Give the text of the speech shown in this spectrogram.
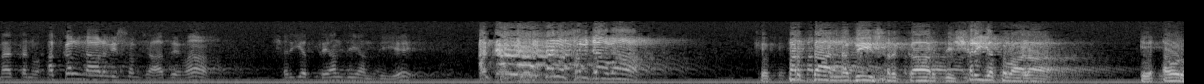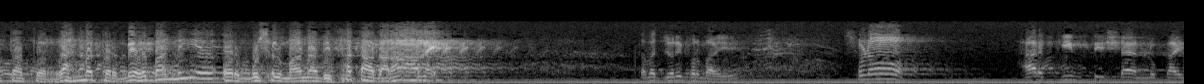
میں تین اقل نال بھی سمجھا دوا شریعت آندی آندی ہے اقل تین سمجھاوا کہ پردہ نبی سرکار دی شریعت والا یہ عورتوں تو رحمت اور مہربانی ہے اور مسلمانوں دی فتح دا راہ ہے توجہ نہیں فرمائی۔ سنو، ہر قیمتی شہ لکائی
